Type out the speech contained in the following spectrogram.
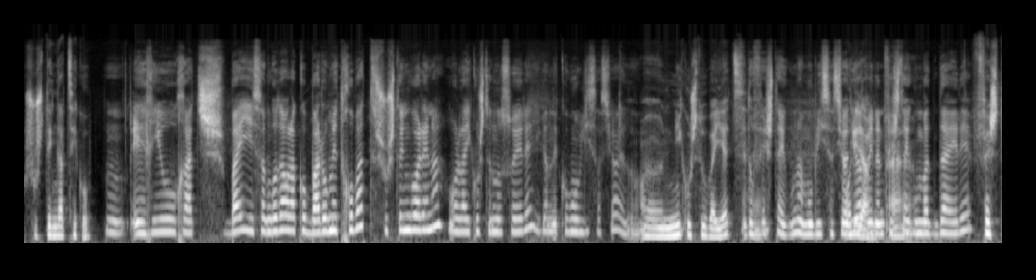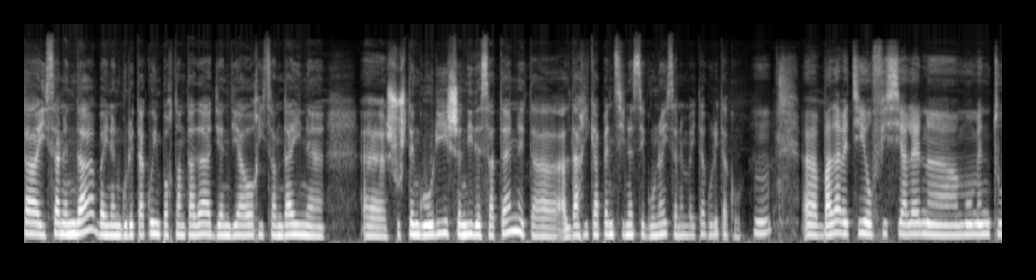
sustengatzeko. Mm, Erri urratx, bai izango da olako barometro bat sustengoarena? Ola ikusten duzu ere, igandeko mobilizazioa edo? Uh, nik ustu baietz. Edo festa eguna, mobilizazioa dira, baina festa egun bat da ere? Festa izanen da, baina guretako importanta da, jendia hor izan dain uh, sustengu hori sendi dezaten, eta aldarrik apentzinez eguna izanen baita guretako. Mm. Uh, bada beti ofizialen uh, momentu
